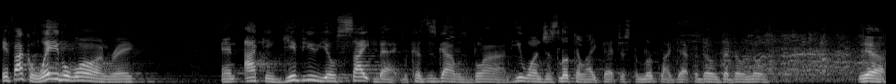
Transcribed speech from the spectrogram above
If I could wave a wand, Ray, and I can give you your sight back because this guy was blind. He wasn't just looking like that just to look like that for those that don't know. Yeah.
